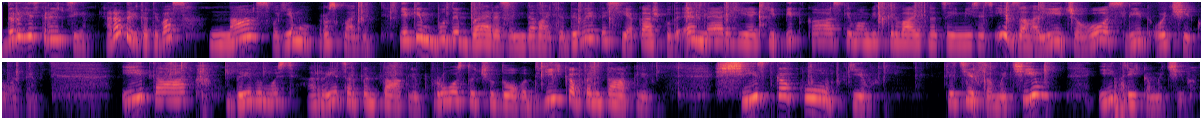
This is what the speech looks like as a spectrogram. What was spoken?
Дорогі стрільці, рада вітати вас на своєму розкладі. Яким буде березень? Давайте дивитись, яка ж буде енергія, які підказки вам відкривають на цей місяць, і взагалі чого слід очікувати. І так, дивимось рицар Пентаклів. Просто чудово. Двійка пентаклів, шістка кубків, п'ятірка мечів і трійка мечів.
